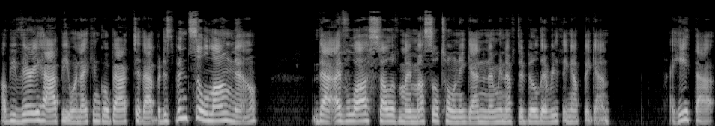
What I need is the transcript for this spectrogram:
I'll be very happy when I can go back to that. But it's been so long now that I've lost all of my muscle tone again and I'm going to have to build everything up again. I hate that.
